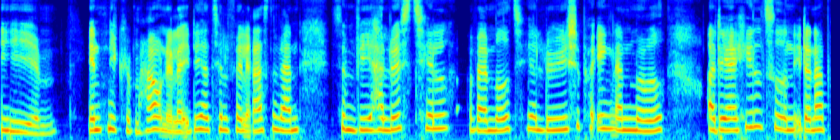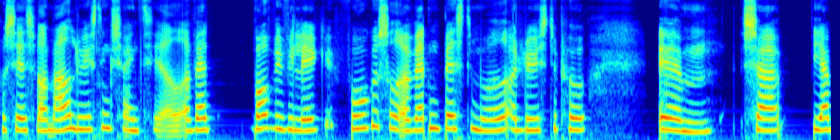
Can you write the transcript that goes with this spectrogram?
i øh, enten i København eller i det her tilfælde i resten af verden, som vi har lyst til at være med til at løse på en eller anden måde. Og det har hele tiden i den her proces været meget løsningsorienteret, og hvad, hvor vi vil lægge fokuset, og hvad den bedste måde at løse det på. Øhm, så jeg,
